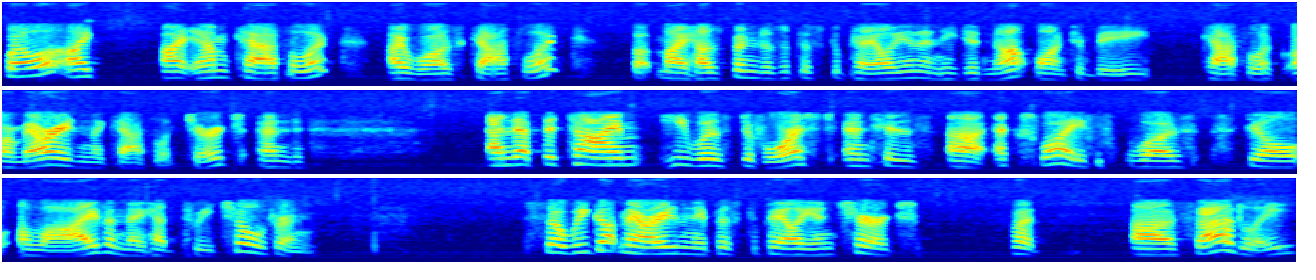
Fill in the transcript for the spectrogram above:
Well, I, I am Catholic. I was Catholic, but my husband is Episcopalian, and he did not want to be Catholic or married in the Catholic Church. And and at the time, he was divorced, and his uh, ex-wife was still alive, and they had three children. So we got married in the Episcopalian Church, but uh, sadly,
